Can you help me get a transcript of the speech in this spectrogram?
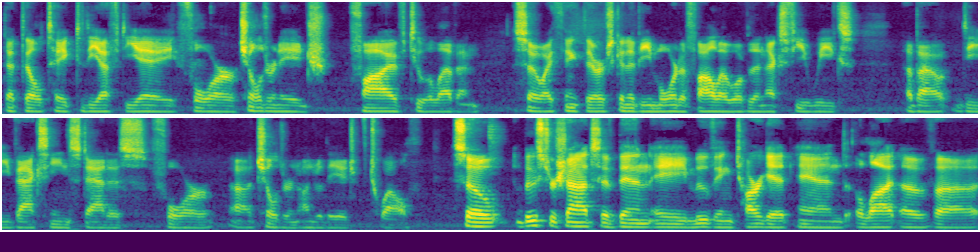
that they'll take to the FDA for children age 5 to 11. So, I think there's going to be more to follow over the next few weeks about the vaccine status for uh, children under the age of 12. So, booster shots have been a moving target, and a lot of uh,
